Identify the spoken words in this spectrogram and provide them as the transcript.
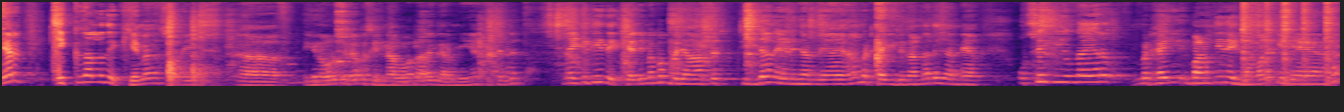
ਯਾਰ ਇੱਕ ਗੱਲ ਦੇਖੀ ਮੈਂ ਸੌਰੀ ਇਗਨੋਰ ਕਰਿਆ ਪਸੀਨਾ ਬਹੁਤ ਆ ਰਿਹਾ ਗਰਮੀ ਹੈ ਕਿਚਨ 'ਚ। ਮੈਂ ਇੱਕ ਚੀਜ਼ ਦੇਖਿਆ ਜਿਵੇਂ ਆਪਾਂ ਬਾਜ਼ਾਰ 'ਚ ਚੀਜ਼ਾਂ ਲੈਣ ਜਾਂਦੇ ਆ ਹਨਾ ਮਠਿਆਈ ਦੁਕਾਨਾਂ ਤੇ ਜਾਂਦੇ ਆ ਉੱਥੇ ਕੀ ਹੁੰਦਾ ਯਾਰ ਮਠਿਆਈ ਬਣਦੀ ਦੇਖਦਾ ਮਨ ਕਿਵੇਂ ਆ ਯਾਰ ਹਨਾ?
